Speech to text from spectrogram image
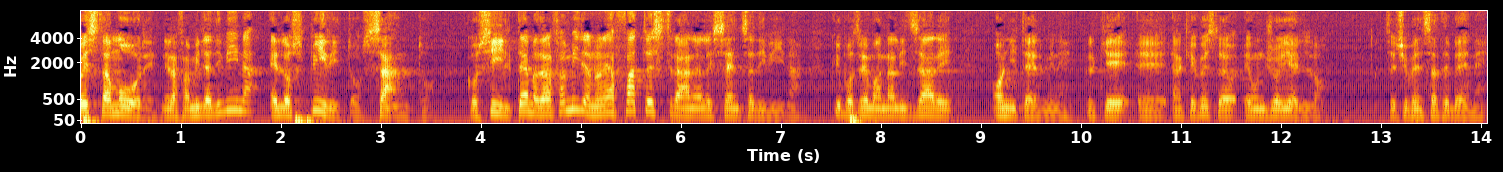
Questo amore nella famiglia divina è lo Spirito Santo, così il tema della famiglia non è affatto estraneo all'essenza divina. Qui potremo analizzare ogni termine, perché eh, anche questo è un gioiello, se ci pensate bene.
